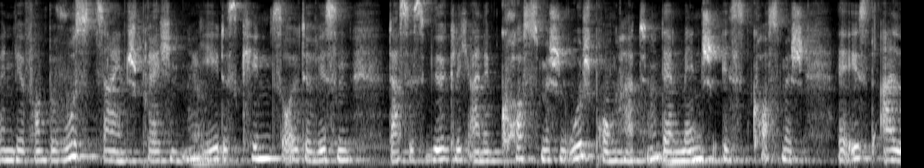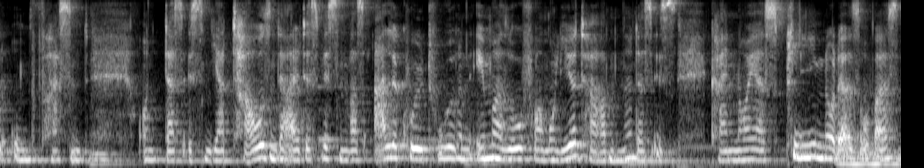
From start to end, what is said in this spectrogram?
wenn wir von Bewusstsein sprechen. Ne? Ja. Jedes Kind sollte wissen, dass es wirklich einen kosmischen Ursprung hat. Ne? Der Mensch ist kosmisch, er ist allumfassend. Ja. Und das ist ein Jahrtausende altes Wissen, was alle Kulturen immer so formuliert haben. Ne? Das ist kein neuer Spleen oder sowas.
